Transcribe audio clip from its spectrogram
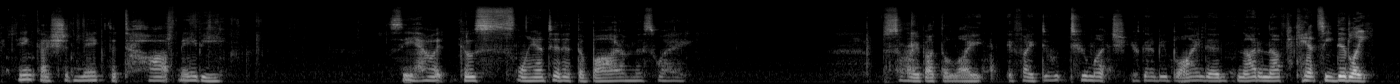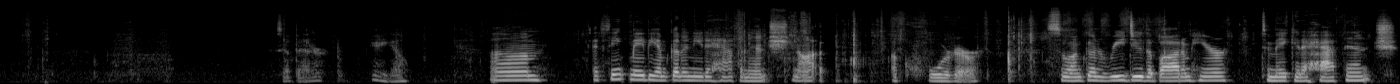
I think I should make the top maybe See how it goes slanted at the bottom this way? sorry about the light. If I do it too much, you're going to be blinded. Not enough. You can't see diddly. Is that better? There you go. Um, I think maybe I'm going to need a half an inch, not a quarter. So I'm going to redo the bottom here to make it a half inch.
